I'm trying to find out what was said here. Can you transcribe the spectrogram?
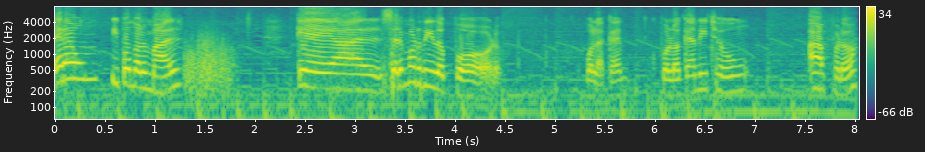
era un tipo normal que al ser mordido por por, por lo que han dicho un afro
